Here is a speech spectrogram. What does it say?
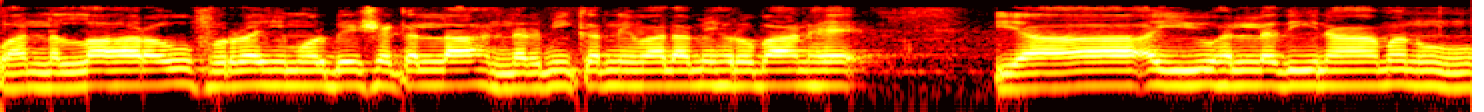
ون اللہ رعف الرحیم اور بے شک اللہ نرمی کرنے والا مہربان ہے۔ یا ایوہ الذین آمنو،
